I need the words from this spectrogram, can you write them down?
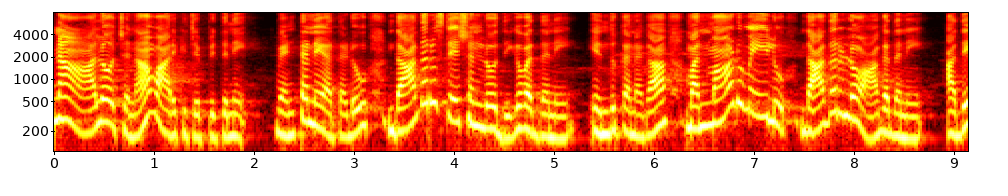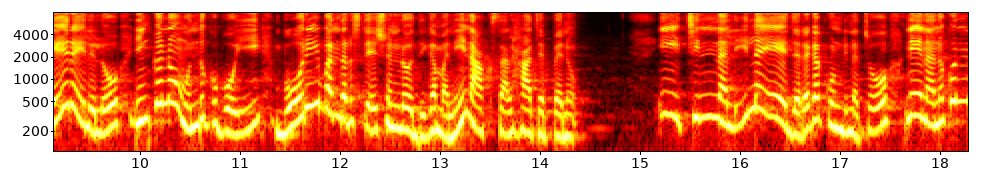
నా ఆలోచన వారికి చెప్పి తిని వెంటనే అతడు దాదరు స్టేషన్లో దిగవద్దని. ఎందుకనగా మన్మాడు మెయిలు దాదరులో ఆగదని. అదే రైలులో ఇంకనూ ముందుకు పోయి బోరీబందరు స్టేషన్లో దిగమని నాకు సలహా చెప్పాను. ఈ చిన్న లీలయే జరగకుండినచో నేననుకున్న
